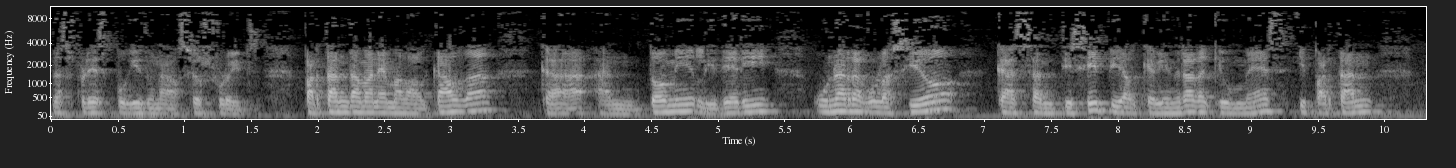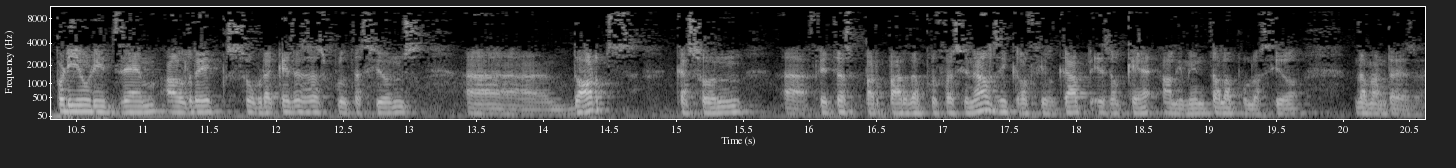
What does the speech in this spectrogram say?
després pugui donar els seus fruits. Per tant, demanem a l'alcalde que en Tomi lideri una regulació que s'anticipi el que vindrà d'aquí un mes i, per tant, prioritzem el rec sobre aquelles explotacions eh, d'horts que són eh, fetes per part de professionals i que el FILCAP és el que alimenta la població de Manresa.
